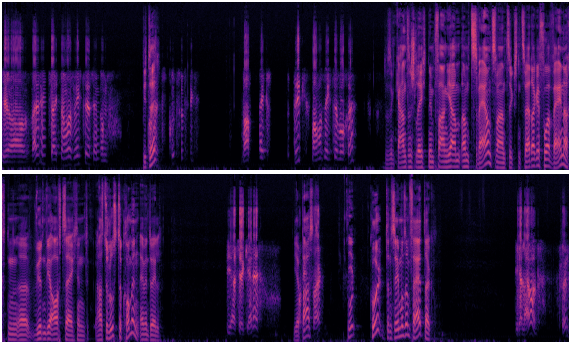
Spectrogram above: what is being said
Ja, weiß nicht, vielleicht machen wir das nächste Sendung. Bitte? Kurzfristig. War vielleicht? Machen wir es nächste Woche? Du hast einen ganz schlechten Empfang. Ja, am, am 22., zwei Tage vor Weihnachten, äh, würden wir aufzeichnen. Hast du Lust zu kommen, eventuell? Ja, sehr gerne. Ja, Auf passt. Cool. Cool, dann sehen wir uns am Freitag. Ja, leibend. Schön.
